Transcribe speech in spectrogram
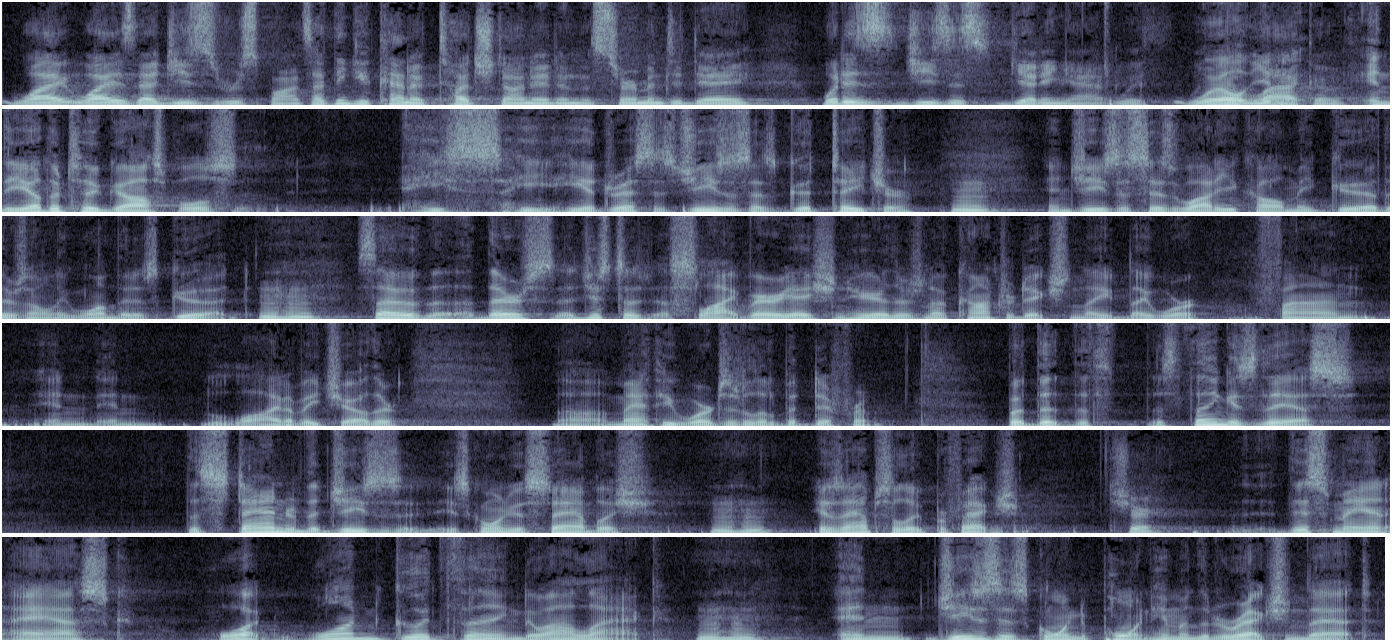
Why, why is that Jesus' response? I think you kind of touched on it in the sermon today. What is Jesus getting at with, with well, the lack know, of. In the other two Gospels, he, he, he addresses Jesus as good teacher. Mm. And Jesus says, Why do you call me good? There's only one that is good. Mm-hmm. So th- there's just a, a, slight variation here. There's no contradiction. They, they work fine in, in light of each other. Uh, Matthew words it a little bit different. But the, the, the thing is this the standard that Jesus is going to establish mm-hmm. is absolute perfection. Sure. This man asked, What one good thing do I lack? Mm-hmm. And Jesus is going to point him in the direction that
